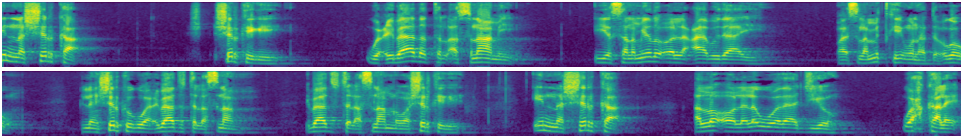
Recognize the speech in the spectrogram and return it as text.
ina shirka shirkigii wa cibaadat alasnaami iyo sanamyada oo la caabudaayey waa isla midkii uun hadda ogow. Ilan shirkigu waa cibaadat alasnaam cibaadat alasnaamna waa shirkigii. Ina shirka alla oo lala wadaajiyo wax kale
